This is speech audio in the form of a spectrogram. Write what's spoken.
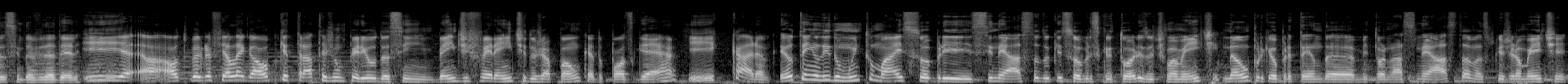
assim, da vida dele. E a autobiografia é legal porque trata de um período, assim, bem diferente do Japão, que é do pós-guerra. E, cara, eu tenho lido muito mais sobre cineasta do que sobre escritores ultimamente. Não porque eu pretenda me tornar cineasta, mas porque geralmente.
